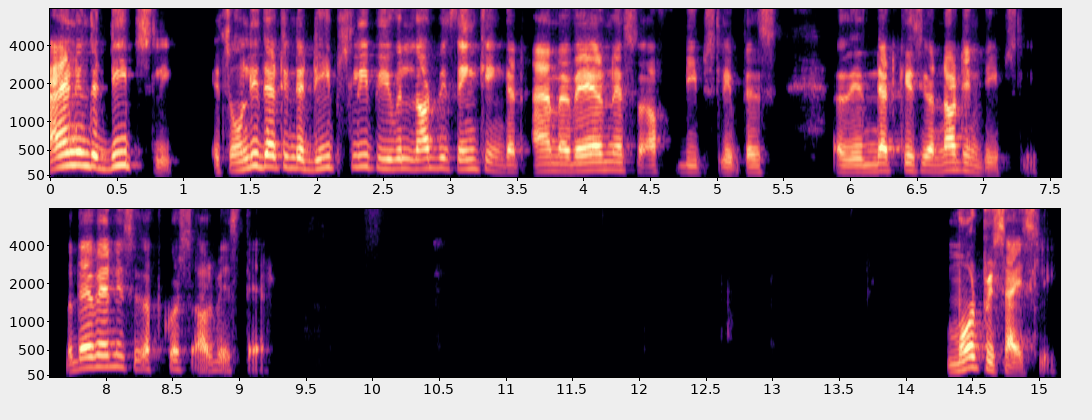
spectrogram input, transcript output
And in the deep sleep, it's only that in the deep sleep, you will not be thinking that I am awareness of deep sleep. Is in that case, you are not in deep sleep. But the awareness is, of course, always there. More precisely,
